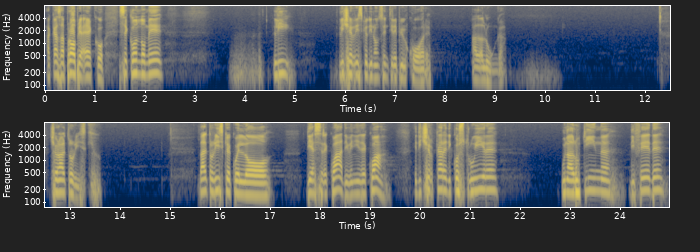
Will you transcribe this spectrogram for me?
a casa propria, ecco, secondo me lì, lì c'è il rischio di non sentire più il cuore alla lunga. C'è un altro rischio. L'altro rischio è quello di essere qua, di venire qua e di cercare di costruire una routine di fede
